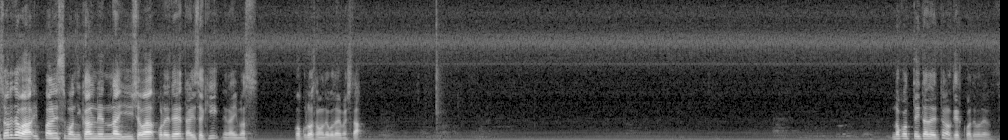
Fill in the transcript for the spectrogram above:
それでは、一般質問に関連のない有者は、これで退席願います。ご苦労様でございました。残っていただいても結構でございます。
